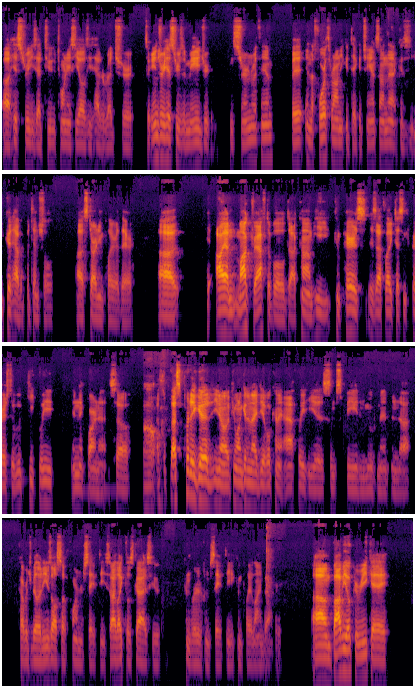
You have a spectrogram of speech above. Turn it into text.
uh, history. He's had two torn ACLs. He's had a red shirt. So injury history is a major concern with him. But in the fourth round, you could take a chance on that because you could have a potential uh, starting player there. Uh, on mockdraftable.com, he compares his athletic testing compares to Luke Kuechly and Nick Barnett. So wow. that's, that's pretty good. You know, if you want to get an idea of what kind of athlete he is, some speed and movement and uh, coverage ability. He's also a former safety. So I like those guys who converted from safety, can play linebacker. Um, Bobby Okereke,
